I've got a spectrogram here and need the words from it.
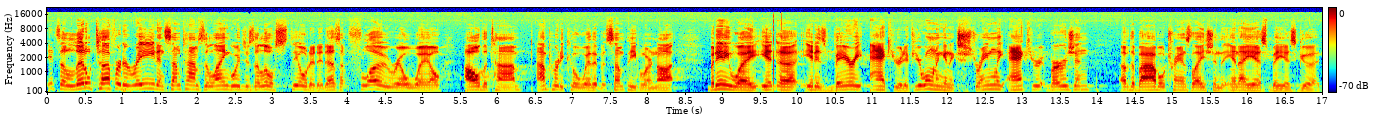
It's a little tougher to read, and sometimes the language is a little stilted. It doesn't flow real well all the time. I'm pretty cool with it, but some people are not. But anyway, it, uh, it is very accurate. If you're wanting an extremely accurate version of the Bible translation, the NASB is good.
